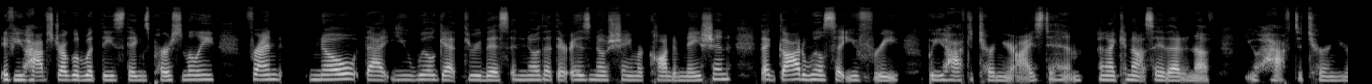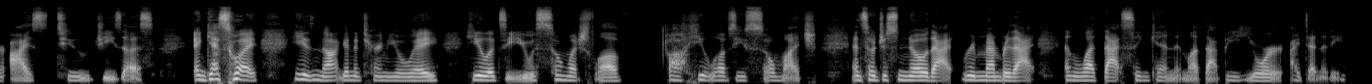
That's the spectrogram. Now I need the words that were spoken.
If you have struggled with these things personally, friend, know that you will get through this and know that there is no shame or condemnation, that God will set you free, but you have to turn your eyes to Him. And I cannot say that enough. You have to turn your eyes to Jesus. And guess what? He is not going to turn you away. He looks at you with so much love. Oh, he loves you so much. And so just know that, remember that, and let that sink in and let that be your identity.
